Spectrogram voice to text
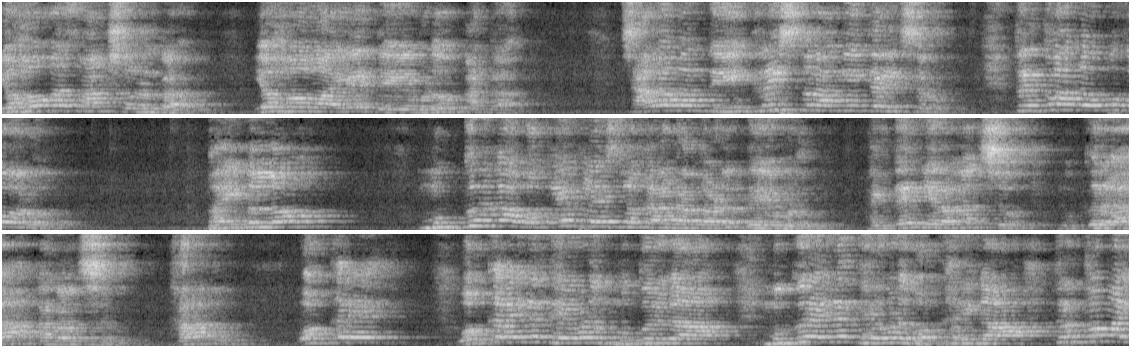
యహోవా సాక్షులు ఉంటారు. యహోవాయే దేవుడు అంటారు. చాలా మంది క్రీస్తులు అంగీకరించరు. త్రిత్వాన్ని ఒప్పుకోరు. బైబిల్లో ముగ్గురుగా ఒకే ప్లేస్లో కనబడతాడు దేవుడు. అయితే మీరు అనొచ్చు ముగ్గురా అనొచ్చు. కాదు ఒక్కరే. ఒక్కరైన దేవుడు ముగ్గురుగా ముగ్గురైన దేవుడు ఒక్కరిగా తృత్వమై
